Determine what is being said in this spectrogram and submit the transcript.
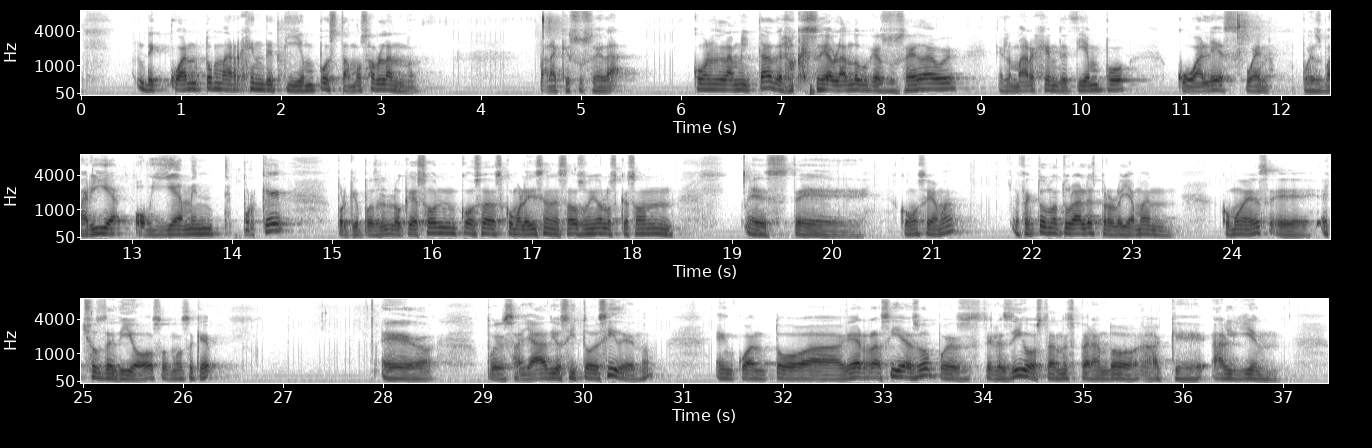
de cuánto margen de tiempo estamos hablando para que suceda con la mitad de lo que estoy hablando que suceda, güey. El margen de tiempo, ¿cuál es? Bueno, pues varía, obviamente. ¿Por qué? Porque pues lo que son cosas, como le dicen en Estados Unidos, los que son, este, ¿cómo se llama? Efectos naturales, pero lo llaman, ¿cómo es? Eh, hechos de Dios o no sé qué eh, pues allá Diosito decide, ¿no? En cuanto a guerras y eso, pues te les digo, están esperando a que alguien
